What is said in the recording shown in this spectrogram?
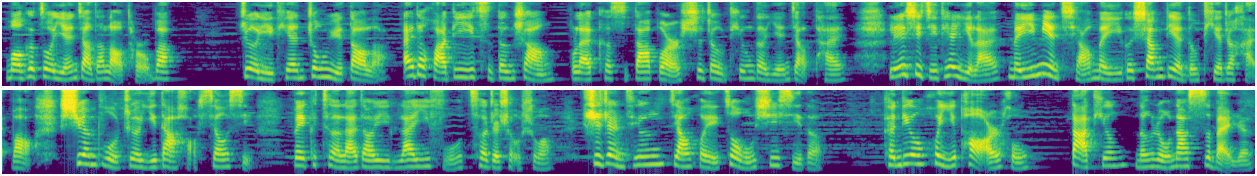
某个做演讲的老头吧。这一天终于到了。爱德华第一次登上布莱克斯达布尔市政厅的演讲台。连续几天以来，每一面墙、每一个商店都贴着海报，宣布这一大好消息。贝克特来到莱伊福，侧着手说。市政厅将会座无虚席的，肯定会一炮而红。大厅能容纳四百人，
